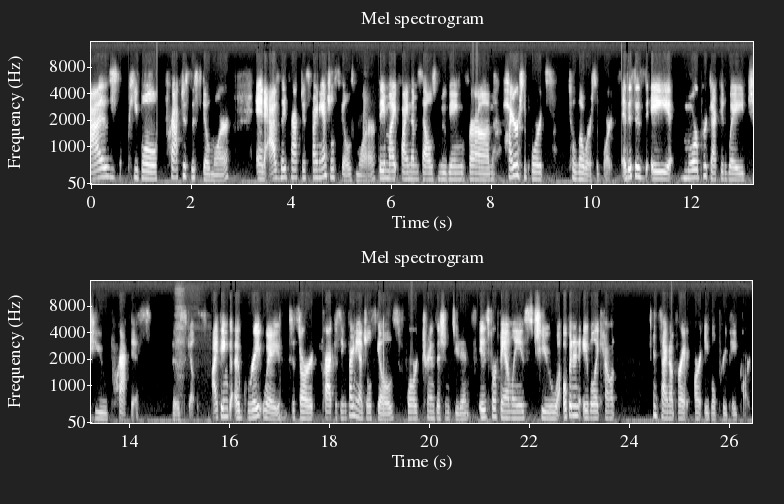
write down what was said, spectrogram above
As people practice the skill more, and as they practice financial skills more, they might find themselves moving from higher supports to lower supports. And this is a more protected way to practice those skills. I think a great way to start practicing financial skills for transition students is for families to open an ABLE account and sign up for our ABLE prepaid card.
